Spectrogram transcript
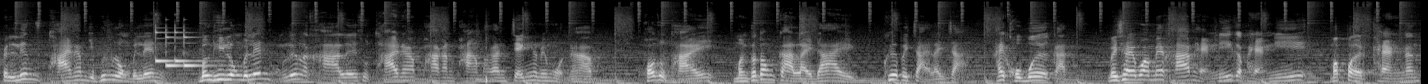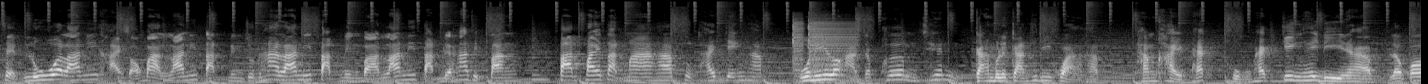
เป็นเรื่องสุดท้ายนะครับอย่าเพิ่งลงไปเล่น บางทีลงไปเล่นของเรื่องราคาเลยสุดท้ายนะครับพากันพังพากันเจ๊งกันไปหมดนะครับ เพราะสุดท้ายมันก็ต้องการรายได้เพื่อไปจ่ายรายจ่ายให้ cover กัน ไม่ใช่ว่าแม่ค้าแผงนี้กับแผงนี้ มาเปิดแข่งกันเสร็จ รู้ว่าร้านนี้ขาย 2 บาท ร้านนี้ตัด 1.5 ร้านนี้ตัด 1 บาท ร้านนี้ตัดเหลือ 50 ตังค์ตัดไปตัดมาครับ สุดท้ายเจ๊งครับ วันนี้เราอาจจะเพิ่มเช่น การบริการที่ดีกว่าครับทำไข่แพ็คถุงแพ็คกิ้งให้ดีนะครับ แล้วก็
